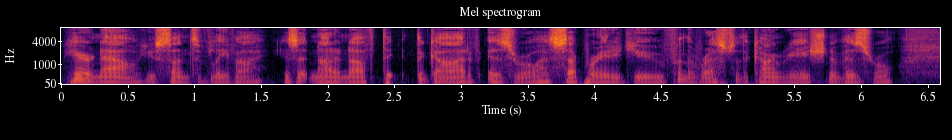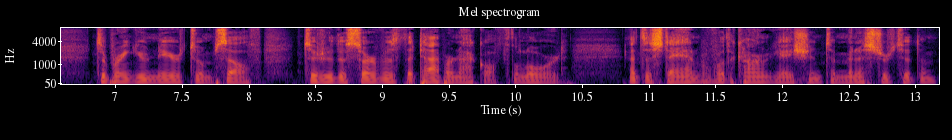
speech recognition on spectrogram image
Hear now, you sons of Levi, is it not enough that the God of Israel has separated you from the rest of the congregation of Israel, to bring you near to himself, to do the service of the tabernacle of the Lord? And to stand before the congregation to minister to them,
